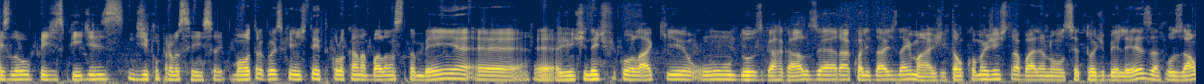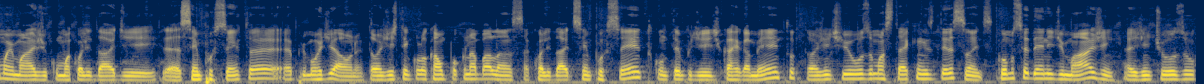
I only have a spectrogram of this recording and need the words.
iSlow, PageSpeed, eles indicam para você isso aí. Uma outra coisa que a gente tenta colocar na balança também é, é, é, a gente identificou lá que um dos gargalos era a qualidade da imagem. Então, como a gente trabalha no setor de beleza, usar uma imagem com uma qualidade é, 100% é, é primordial, né? Então, a gente tem que colocar um pouco na balança a qualidade 100% com tempo de, de carregamento. Então, a gente usa umas técnicas interessantes. Como CDN de imagem, a gente usa o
